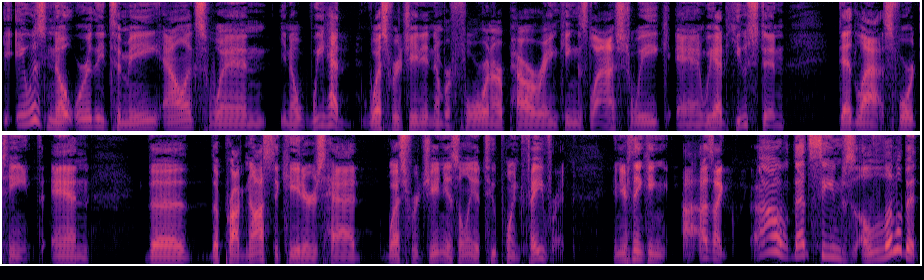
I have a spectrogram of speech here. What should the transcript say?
it was noteworthy to me, Alex, when you know we had West Virginia at number four in our power rankings last week, and we had Houston dead last, 14th, and the the prognosticators had West Virginia as only a two point favorite, and you're thinking, I was like, oh, that seems a little bit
